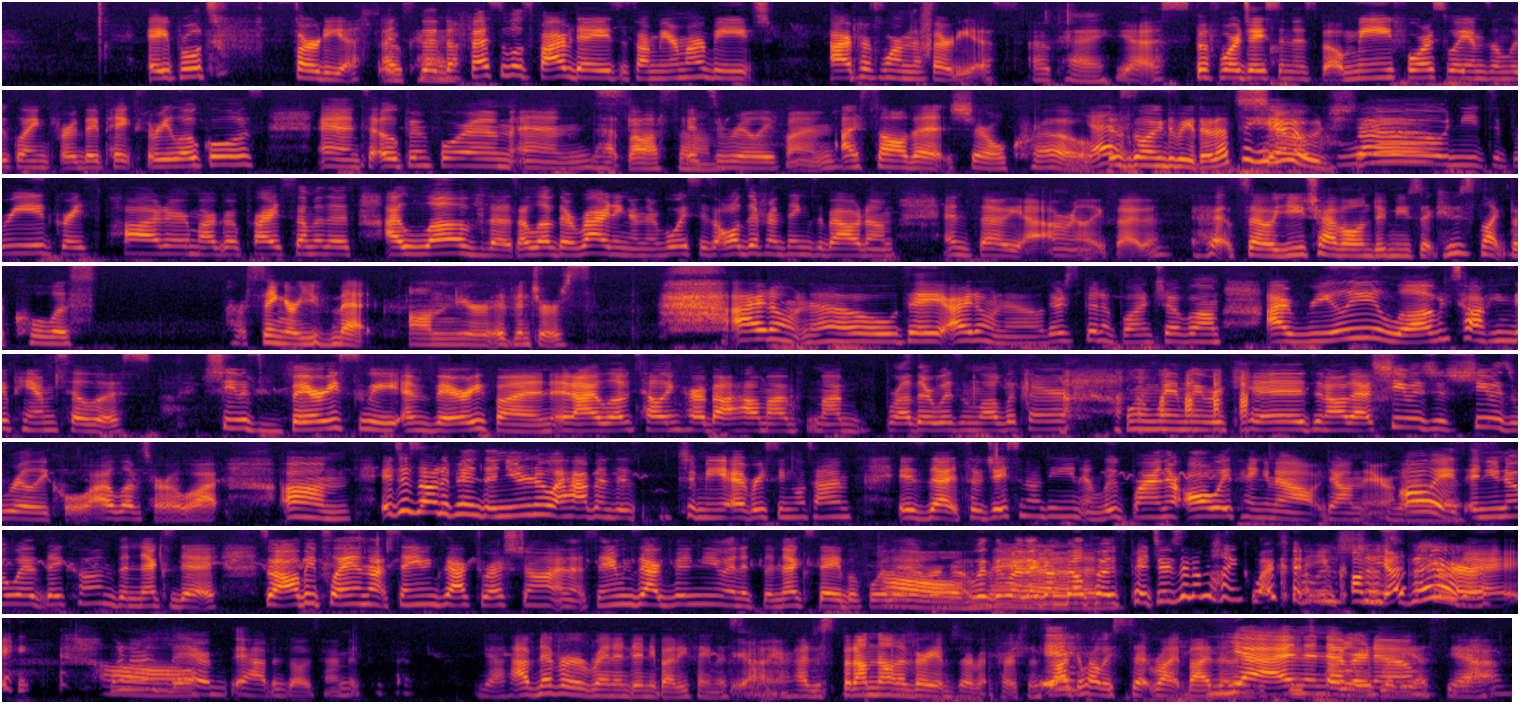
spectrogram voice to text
April t- 30th. It's Okay. the, the festival is five days. It's on Miramar Beach. I perform the 30th. Okay. Yes, before Jason Isbell. Me, Forrest Williams, and Luke Langford. They picked three locals and to open for him, and That's awesome. it's really fun. I saw that Sheryl Crow Yes. is going to be there. That's a Sheryl huge. Crow, NEEDTOBREATHE, Grace Potter, Margo Price, some of those. I love those. I love their writing and their voices, all different things about them. And so, yeah, I'm really excited. So you travel and do music. Who's like the coolest singer you've met on your adventures? I don't know. They, I don't know. There's been a bunch of them. I really loved talking to Pam Tillis. She was very sweet and very fun, and I loved telling her about how my my brother was in love with her when when we were kids and all that. She was just she was really cool. I loved her a lot. Um, it just all depends, and you know what happens is to me every single time is that so Jason Aldean and Luke Bryan they're always hanging out down there, always. And you know what? They come the next day, so I'll be playing that same exact restaurant and that same exact venue, and it's the next day before they Oh, ever go. Where they come, they'll post pictures, and I'm like, why couldn't you come yesterday? there. when I was there. It happens all the time. It's okay. Yeah, I've never ran into anybody famous Yeah. down there. I just, but I'm not a very observant person, so I could probably sit right by them. yeah, and, and then totally never know. Yeah. Yeah.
